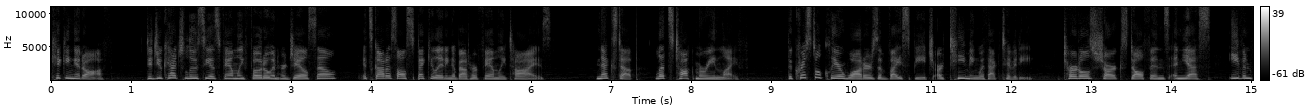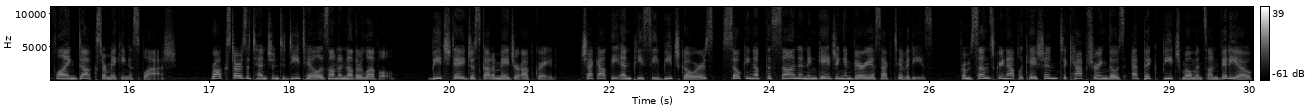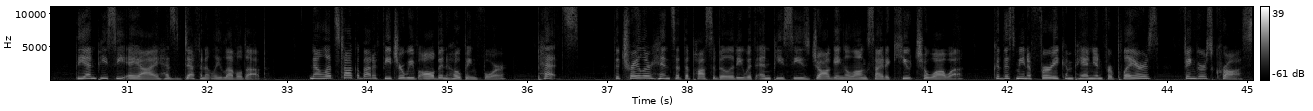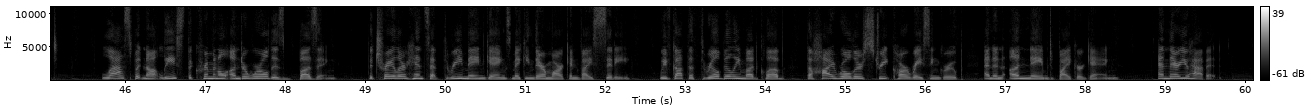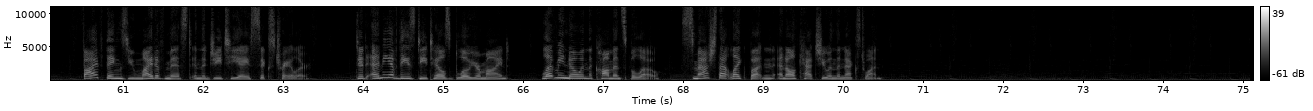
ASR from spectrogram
Kicking it off. Did you catch Lucia's family photo in her jail cell? It's got us all speculating about her family ties. Next up, let's talk marine life. The crystal clear waters of Vice Beach are teeming with activity. Turtles, sharks, dolphins, and yes, even flying ducks are making a splash. Rockstar's attention to detail is on another level. Beach Day just got a major upgrade. Check out the NPC beachgoers, soaking up the sun and engaging in various activities. From sunscreen application to capturing those epic beach moments on video, the NPC AI has definitely leveled up. Now let's talk about a feature we've all been hoping for, pets. The trailer hints at the possibility with NPCs jogging alongside a cute chihuahua. Could this mean a furry companion for players? Fingers crossed. Last but not least, the criminal underworld is buzzing. The trailer hints at three main gangs making their mark in Vice City. We've got the Thrillbilly Mud Club, the High Rollers Streetcar Racing Group, and an unnamed biker gang. And there you have it. Five things you might have missed in the GTA 6 trailer. Did any of these details blow your mind? Let me know in the comments below. Smash that like button and I'll catch you in the next one.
